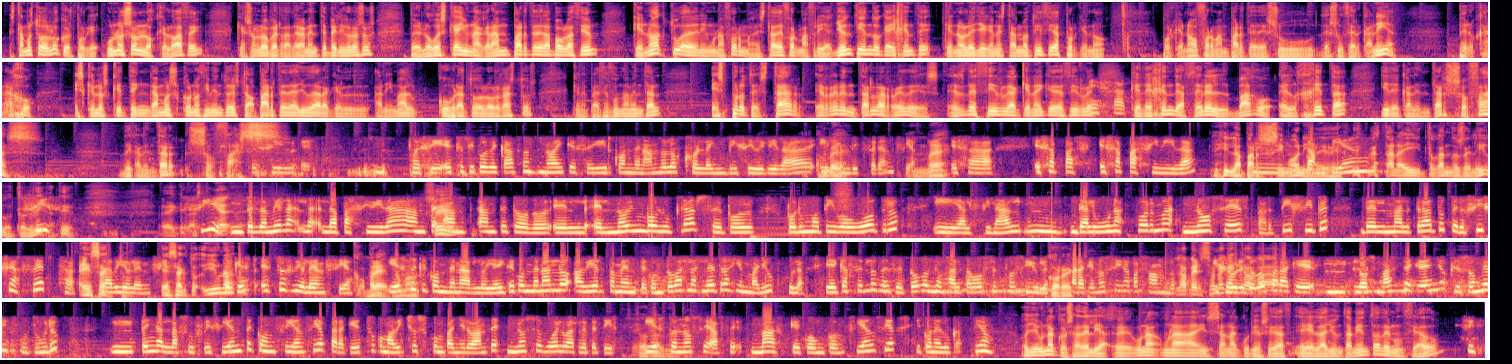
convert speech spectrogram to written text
Estamos todos locos, porque unos son los que lo hacen, que son los verdaderamente peligrosos, pero luego es que hay una gran parte de la población que no actúa de ninguna forma, está de forma fría. Yo entiendo que hay gente que no le lleguen estas noticias porque no, porque no forman parte de su, de su cercanía. Pero carajo, es que los que tengamos conocimiento de esto, aparte de ayudar a que el animal cubra todos los gastos, que me parece fundamental, es protestar, es reventar las redes, es decirle a quien hay que decirle que dejen de hacer el vago, el jeta y de calentar sofás. De calentar sofás. Pues, pues sí, este tipo de casos no hay que seguir condenándolos con la invisibilidad y la indiferencia. Esa esa, esa pasividad. Y la parsimonia de estar ahí tocándose el higo todo el día, tío. Sí, pero también la, la, pasividad ante, ante, todo, el, el no involucrarse por, por un motivo u otro y al final, mm, de alguna forma, no se es partícipe del maltrato, pero sí se acepta la violencia. Exacto. Porque esto es violencia. y esto hay que condenarlo, y hay que condenarlo abiertamente, con todas las letras y en mayúsculas. Y hay que hacerlo desde todos los altavoces posibles, para que no siga pasando. y sobre todo para que mm, los más pequeños, que son el futuro, tengan la suficiente conciencia para que esto, como ha dicho su compañero antes, no se vuelva a repetir. y esto no se hace más que con conciencia y con educación. Oye, una cosa, Delia, eh, una, una insana curiosidad. ¿El ayuntamiento ha denunciado? Sí.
